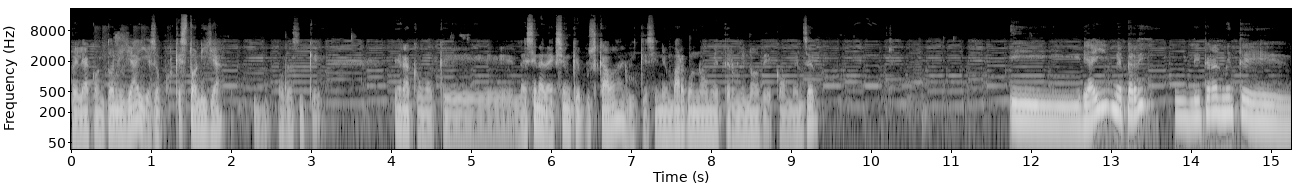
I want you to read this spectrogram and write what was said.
pelea con Tony ya, y eso porque es Tony ya. Ahora sí que era como que la escena de acción que buscaba y que sin embargo no me terminó de convencer. Y de ahí me perdí. Literalmente,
